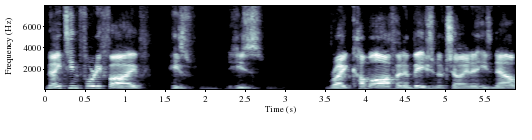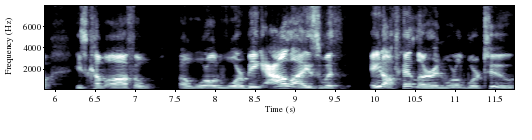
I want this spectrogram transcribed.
1945, he's he's right come off an invasion of China. He's now he's come off a, a world war, being allies with Adolf Hitler in World War II.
